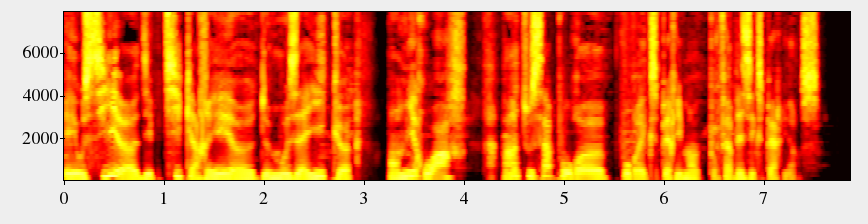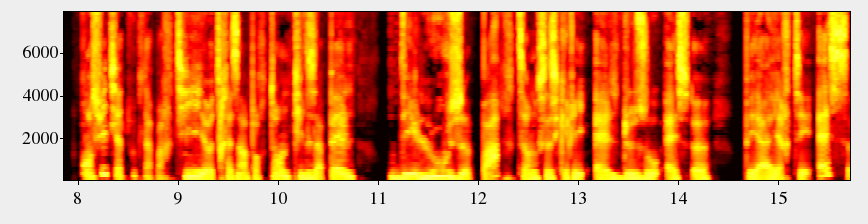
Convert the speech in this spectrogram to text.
et aussi euh, des petits carrés euh, de mosaïque en miroir. Hein, tout ça pour pour expérimenter, pour faire des expériences. Ensuite, il y a toute la partie très importante qu'ils appellent des loose parts, donc ça s'écrit L2O-S-E-P-A-R-T-S,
